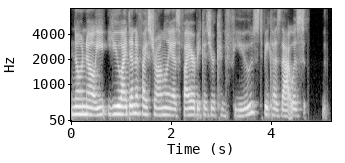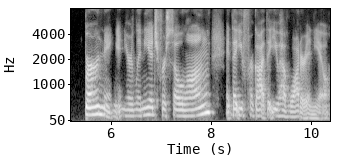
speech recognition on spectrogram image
no no you, you identify strongly as fire because you're confused because that was burning in your lineage for so long that you forgot that you have water in you.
